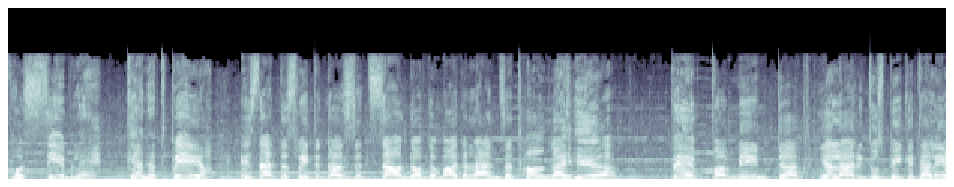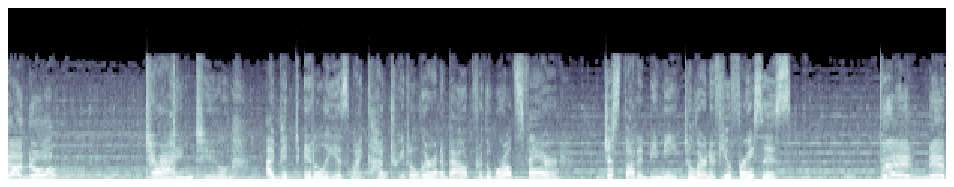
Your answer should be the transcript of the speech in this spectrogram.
Possibile! Can it be? Is that the sweet dulcet sound of the motherland's tongue I hear? Peppa-Mint! You're learning to speak Italiano? Trying to. I picked Italy as my country to learn about for the World's Fair. Just thought it'd be neat to learn a few phrases. Bene,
